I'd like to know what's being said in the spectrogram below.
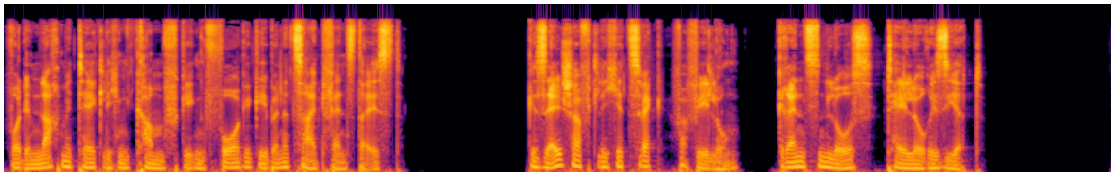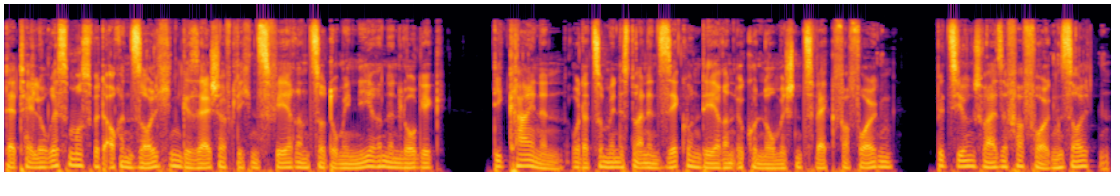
vor dem nachmittäglichen Kampf gegen vorgegebene Zeitfenster ist. Gesellschaftliche Zweckverfehlung, grenzenlos taylorisiert. Der Taylorismus wird auch in solchen gesellschaftlichen Sphären zur dominierenden Logik, die keinen oder zumindest nur einen sekundären ökonomischen Zweck verfolgen, bzw. verfolgen sollten.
